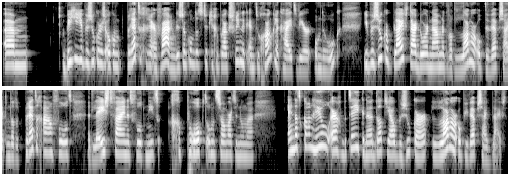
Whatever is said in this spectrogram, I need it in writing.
ehm, bied je je bezoeker dus ook een prettigere ervaring. Dus dan komt dat stukje gebruiksvriendelijk en toegankelijkheid weer om de hoek. Je bezoeker blijft daardoor namelijk wat langer op de website, omdat het prettig aanvoelt. Het leest fijn, het voelt niet gepropt, om het zo maar te noemen. En dat kan heel erg betekenen dat jouw bezoeker langer op je website blijft.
